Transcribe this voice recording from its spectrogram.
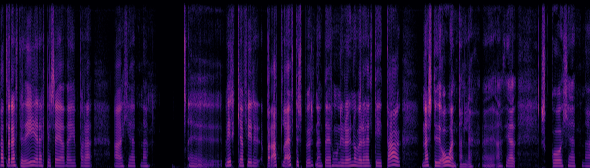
kallar eftir því, ég er ekki að segja að það er bara að hérna uh, virkja fyrir bara alla eftirspurn en það er hún í raun og veru held ég í dag næstuði óendanleg uh, að því að sko hérna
